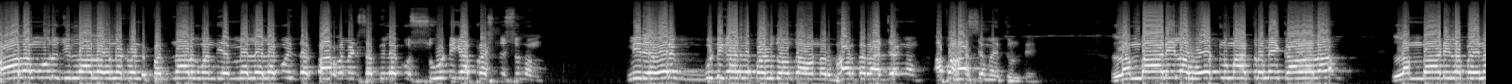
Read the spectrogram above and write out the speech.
పాలమూరు జిల్లాలో ఉన్నటువంటి పద్నాలుగు మంది ఎమ్మెల్యేలకు ఇద్దరు పార్లమెంట్ సభ్యులకు సూటిగా ప్రశ్నిస్తున్నాం. మీరు ఎవరి గుడ్డిగాడిద పళ్ళు దోతా ఉన్నారు? భారత రాజ్యాంగం అపహాస్యమవుతుంటే లంబాడీల ఓట్లు మాత్రమే కావాలా? లంబాడీల పైన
